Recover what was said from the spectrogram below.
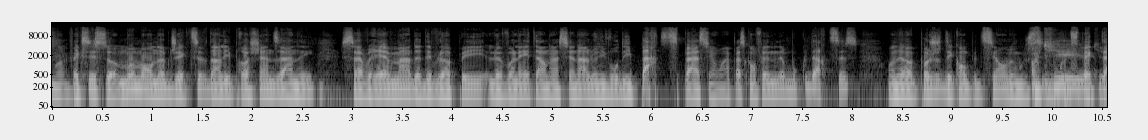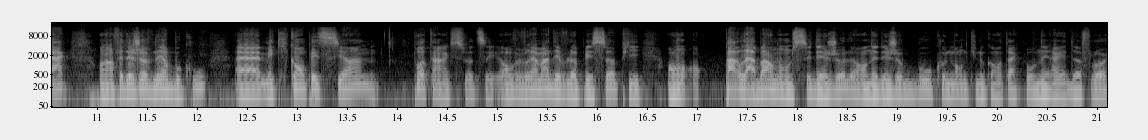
Ouais. Fait que c'est ça. Moi, mon objectif dans les prochaines années, c'est vraiment de développer le volet international au niveau des participations. hein, parce qu'on fait venir beaucoup d'artistes. On n'a pas juste des compétitions, on a aussi beaucoup de spectacles. On en fait déjà venir beaucoup, euh, mais qui compétitionnent pas tant que ça. On veut vraiment développer ça. Puis on, on- par la bande, on le sait déjà. Là, on a déjà beaucoup de monde qui nous contacte pour venir à Hit the Floor.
